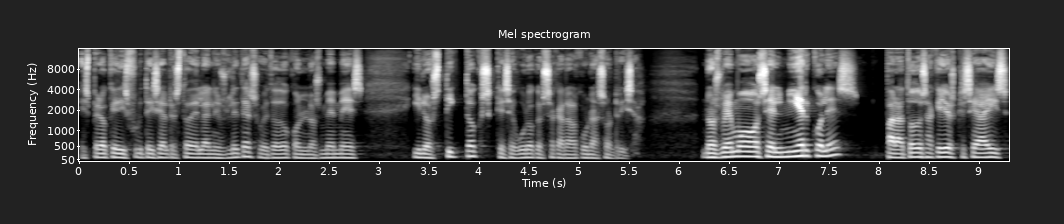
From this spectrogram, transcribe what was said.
Espero que disfrutéis el resto de la newsletter, sobre todo con los memes y los TikToks, que seguro que os sacan alguna sonrisa. Nos vemos el miércoles para todos aquellos que seáis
